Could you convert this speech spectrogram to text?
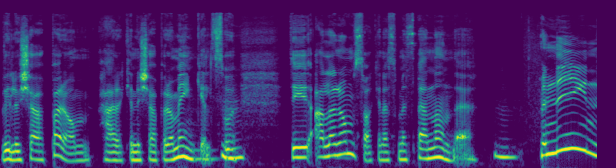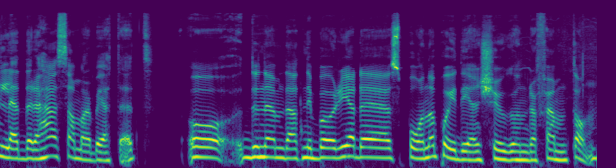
Vill du köpa dem? Här kan du köpa dem enkelt. Mm. Så det är alla de sakerna som är spännande. Mm. Men ni inledde det här samarbetet och Du nämnde att ni började spåna på idén 2015.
